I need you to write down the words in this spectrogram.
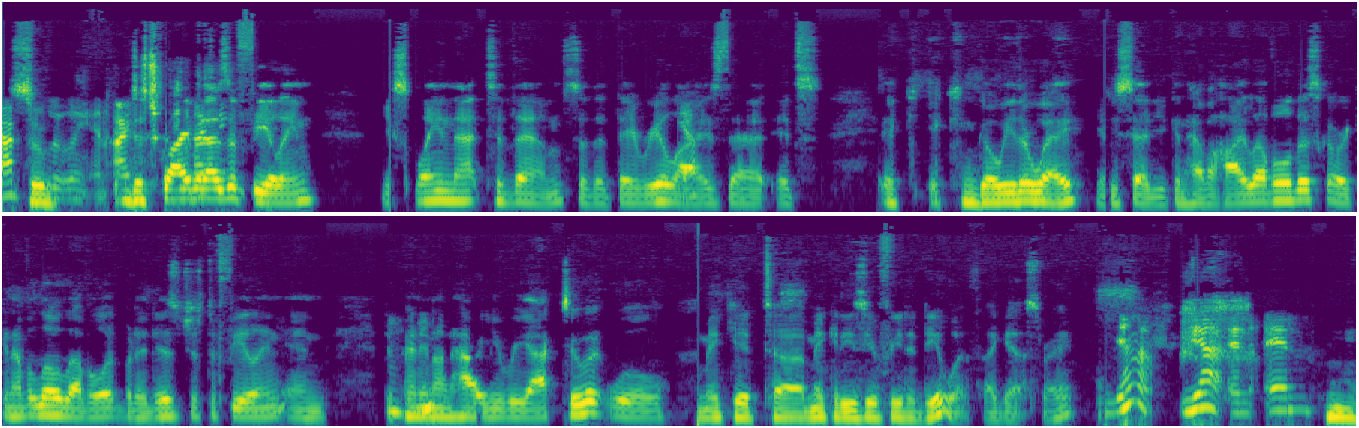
absolutely. and I describe it I as a feeling. Explain that to them so that they realize that it's it, it can go either way. You said you can have a high level of this or you can have a low level, but it is just a feeling, and depending Mm-hmm. on how you react to it, will make it uh, make it easier for you to deal with. I guess, right? yeah, yeah, and and Hmm.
